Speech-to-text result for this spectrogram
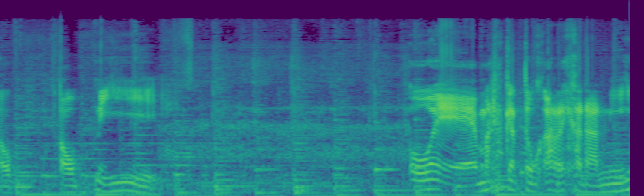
ตบตบนี่โอ้ย มันกระตุกอะไรขนาดนี้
